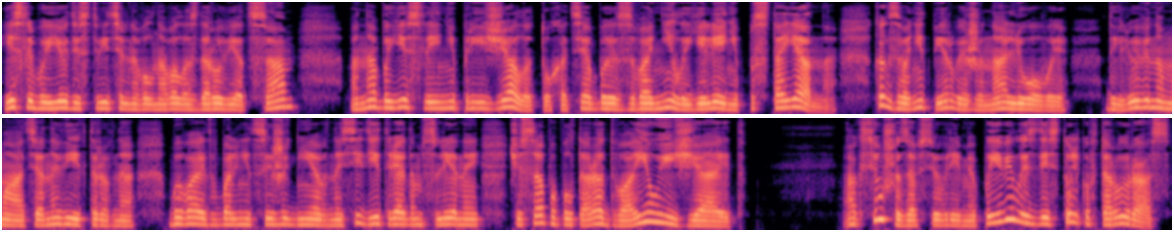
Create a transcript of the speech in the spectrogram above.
Если бы ее действительно волновало здоровье отца, она бы, если и не приезжала, то хотя бы звонила Елене постоянно, как звонит первая жена Левы, да и Левина мать, Анна Викторовна, бывает в больнице ежедневно, сидит рядом с Леной часа по полтора-два и уезжает. А Ксюша за все время появилась здесь только второй раз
